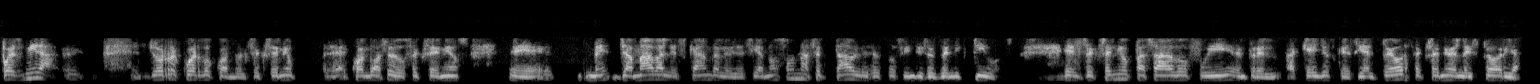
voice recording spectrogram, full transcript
Pues mira, eh, yo recuerdo cuando el sexenio eh, cuando hace dos sexenios eh, me llamaba al escándalo y decía, no son aceptables estos índices delictivos. El sexenio pasado fui entre aquellos que decía el peor sexenio de la historia.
